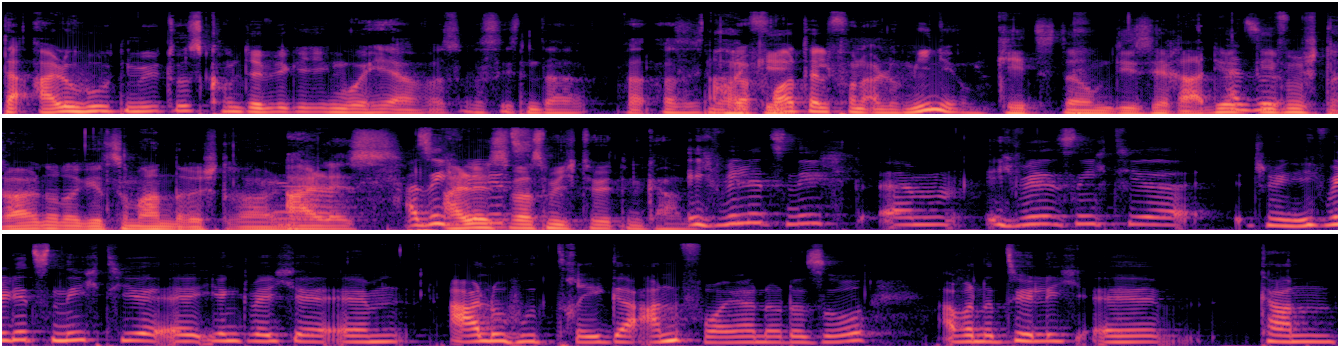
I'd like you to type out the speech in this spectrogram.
der Aluhut-Mythos kommt ja wirklich irgendwo her. Was, was ist denn da, wa- was ist denn der. Vorteil von Aluminium? Geht es da um diese radioaktiven Strahlen oder geht es um andere Strahlen? Alles. Also alles, jetzt- was mich töten kann. Ich will jetzt nicht, ähm, ich will jetzt nicht hier, Entschuldigung, ich will jetzt nicht hier äh, irgendwelche ähm, Aluhutträger anfeuern oder so, aber natürlich äh, kann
